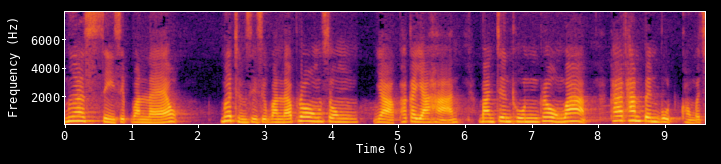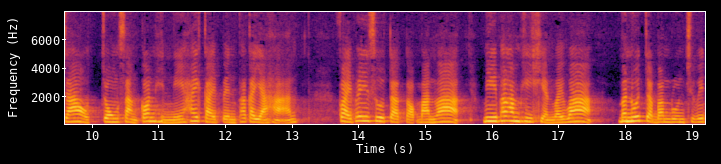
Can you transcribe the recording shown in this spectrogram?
เมื่อ 40 วันแล้ว เมื่อถึง 40 วันแล้วพระองค์ทรงอยากพระกยาหาร บานจืนทุนพระองค์ว่า ถ้าท่านเป็นบุตรของพระเจ้าจงสั่งก้อนหินนี้ให้กลายเป็นพระกยาหาร ฝ่ายพระเยซูตรัสตอบมันว่า มีพระคัมภีร์เขียนไว้ว่า มนุษย์จะบำรุงชีวิต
